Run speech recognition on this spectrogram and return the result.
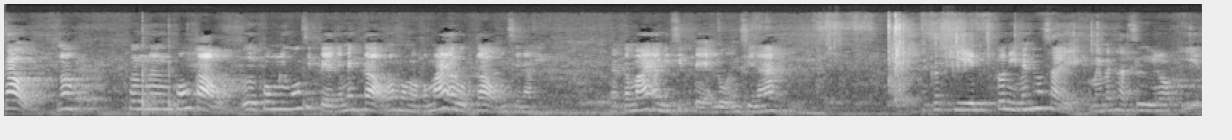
เก้าเนาะเครื่องหนึ่งของเก่าเออเครื่องหนึ่งของสิบแปดก็เป็นเก่าเนาะของน้องก็ไม้อาโหลดเก่าจังสินะแต่ก็ไม้อันนี้สิบแปดโหลดจังสินะแล้วก็ขีดตัวนี้แม่นเขาใส่ไม้บรรทัดซื้อเนาะขีด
